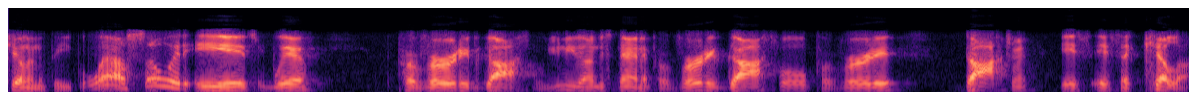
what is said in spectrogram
killing the people. Well, so it is with perverted gospel. You need to understand it. Perverted gospel, perverted doctrine, it's it's a killer.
